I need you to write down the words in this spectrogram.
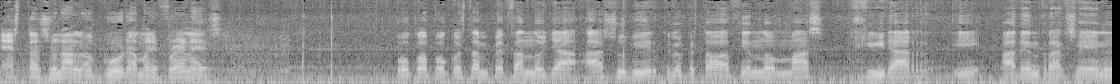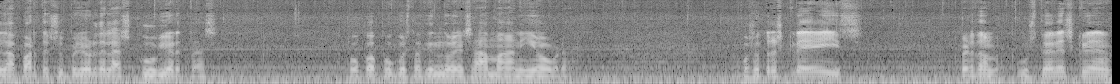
Esto es una locura, my friends poco a poco está empezando ya a subir, que lo que estaba haciendo más girar y adentrarse en la parte superior de las cubiertas. Poco a poco está haciendo esa maniobra. ¿Vosotros creéis, perdón, ustedes creen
